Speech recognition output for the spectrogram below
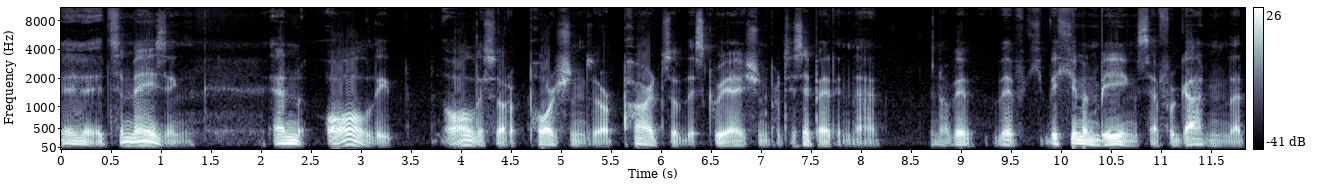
it's amazing, and all the all the sort of portions or parts of this creation participate in that. You know, we human beings have forgotten that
